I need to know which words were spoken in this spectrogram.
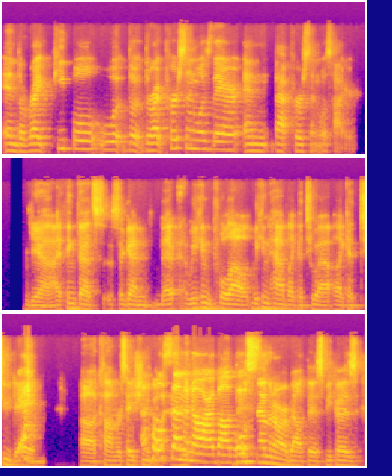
and the right people, the, the right person was there and that person was hired. Yeah, I think that's again, we can pull out, we can have like a two out, like a two day yeah. uh, conversation. A whole about seminar about this. Whole seminar about this because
